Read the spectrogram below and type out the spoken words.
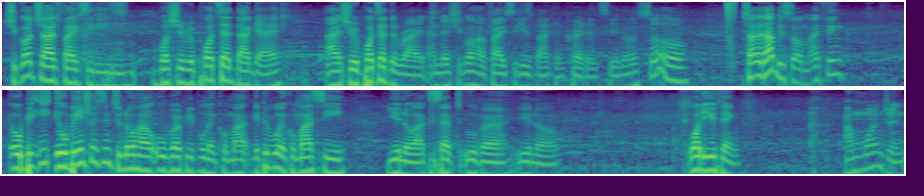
She got charged five cedis, mm-hmm. but she reported that guy, and she reported the ride, and then she got her five cedis back in credits. You know, so Charlie, that be some. I think it will be it will be interesting to know how Uber people in Kuma, the people in Kumasi, you know, accept Uber. You know, what do you think? I'm wondering,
